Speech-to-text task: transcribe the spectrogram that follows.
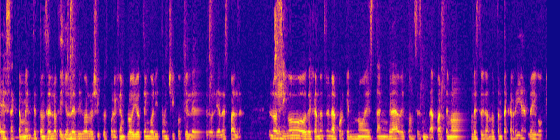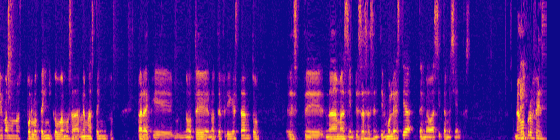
Exactamente. Entonces, lo que yo les digo a los chicos, por ejemplo, yo tengo ahorita un chico que le dolía la espalda lo sigo dejando entrenar porque no es tan grave, entonces aparte no le estoy dando tanta carrilla. Le digo, ok, vámonos por lo técnico, vamos a darle más técnico para que no te, no te frigues tanto. Este, nada más, si empiezas a sentir molestia, te me vas y te me sientas. No, profe, es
